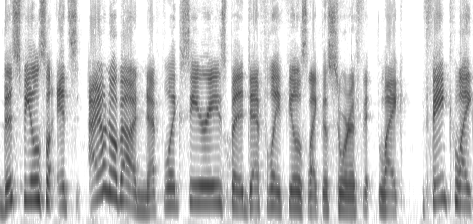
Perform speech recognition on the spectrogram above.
this feels like it's. I don't know about a Netflix series, but it definitely feels like the sort of like think like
